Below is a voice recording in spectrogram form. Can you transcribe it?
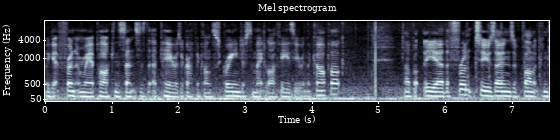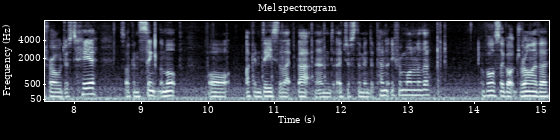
we get front and rear parking sensors that appear as a graphic on screen just to make life easier in the car park. I've got the, uh, the front two zones of climate control just here, so I can sync them up or I can deselect that and adjust them independently from one another. I've also got driver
